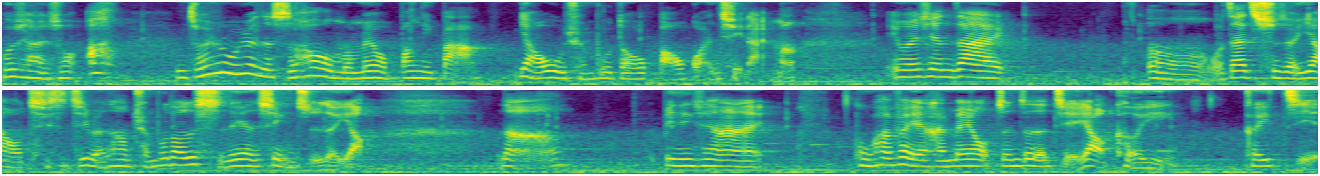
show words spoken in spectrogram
护士小姐说啊，你昨天入院的时候，我们没有帮你把药物全部都保管起来吗？因为现在，嗯，我在吃的药其实基本上全部都是实验性质的药，那毕竟现在武汉肺炎还没有真正的解药可以。可以解，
